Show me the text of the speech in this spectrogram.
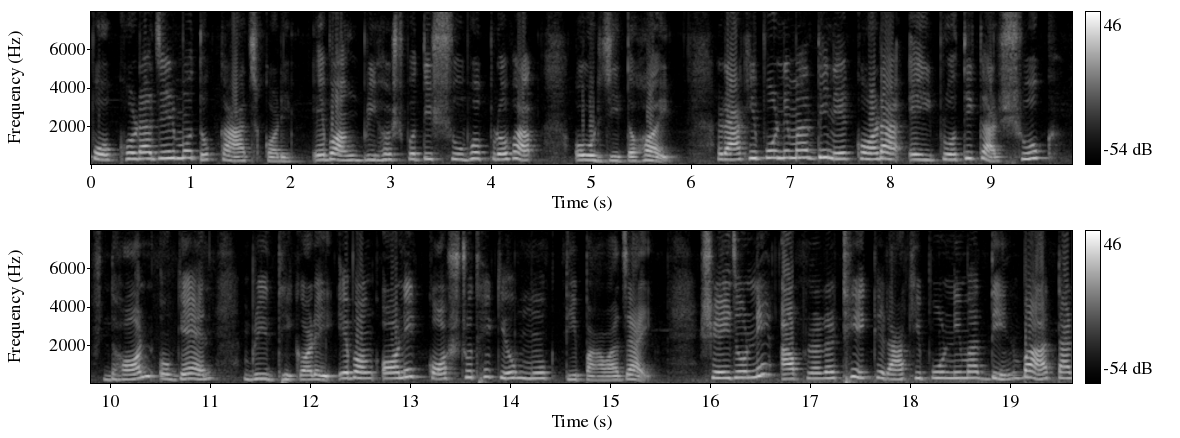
পক্ষরাজের মতো কাজ করে এবং বৃহস্পতির শুভ প্রভাব অর্জিত হয়। রাখি পূর্ণিমার দিনে করা এই প্রতিকার সুখ, ধন ও জ্ঞান বৃদ্ধি করে এবং অনেক কষ্ট থেকেও মুক্তি পাওয়া যায়। সেই জন্যে আপনারা ঠিক রাখি পূর্ণিমার দিন বা তার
